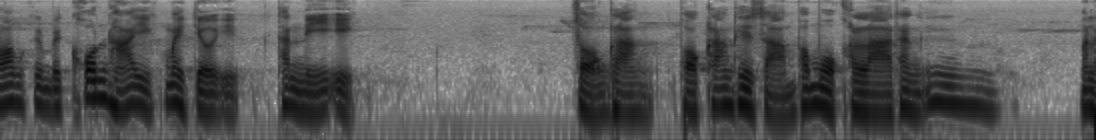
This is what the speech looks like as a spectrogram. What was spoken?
ล้อมขึ้นไปค้นหาอีกไม่เจออีก ท่านหนีอีกสองครั้ง พอครั้งที่สามพระโมกขลาทั้งมัน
